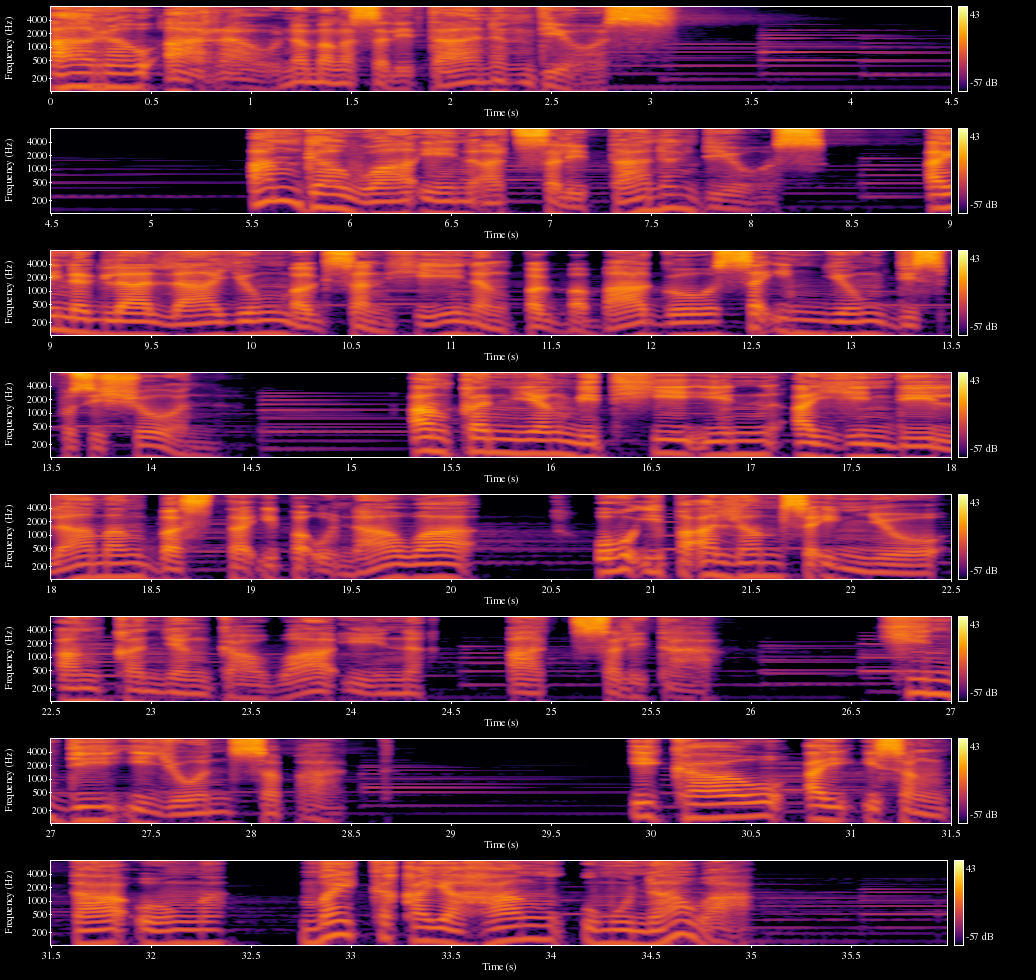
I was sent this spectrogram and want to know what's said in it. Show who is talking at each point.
Speaker 1: Araw-araw na mga salita ng Diyos. Ang gawain at salita ng Diyos ay naglalayong magsanhi ng pagbabago sa inyong disposisyon. Ang kanyang mithiin ay hindi lamang basta ipaunawa o ipaalam sa inyo ang kanyang gawain at salita. Hindi iyon sapat. Ikaw ay isang taong may kakayahang umunawa,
